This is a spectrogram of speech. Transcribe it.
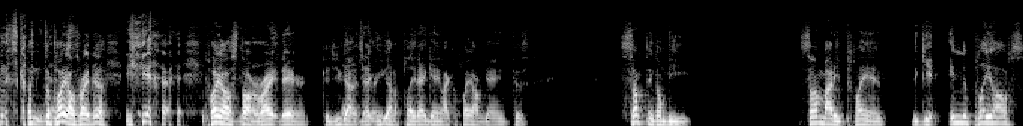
it's gonna be the playoffs right there. Yeah, The playoffs start nuts. right there because you That got is that you got to play that game like a playoff game because something gonna be somebody playing to get in the playoffs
